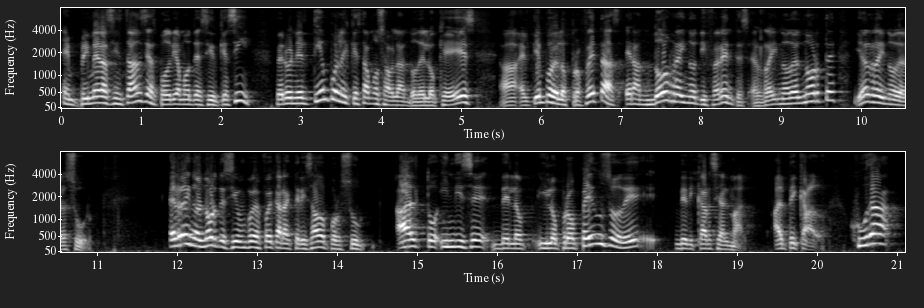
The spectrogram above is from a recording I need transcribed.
En primeras instancias podríamos decir que sí, pero en el tiempo en el que estamos hablando de lo que es ah, el tiempo de los profetas, eran dos reinos diferentes, el reino del norte y el reino del sur. El reino del norte siempre fue caracterizado por su alto índice de y lo propenso de dedicarse al mal, al pecado. Judá,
